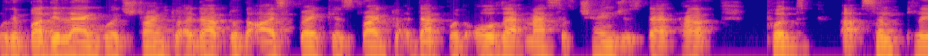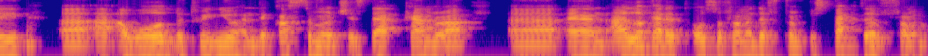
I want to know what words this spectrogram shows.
with the body language, trying to adapt with the icebreakers, trying to adapt with all that massive changes that have put uh, simply uh, a wall between you and the customer, which is that camera. Uh, and I look at it also from a different perspective, from a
